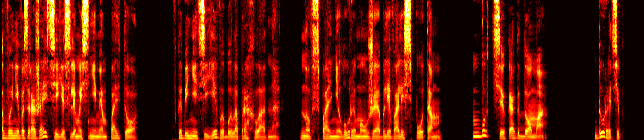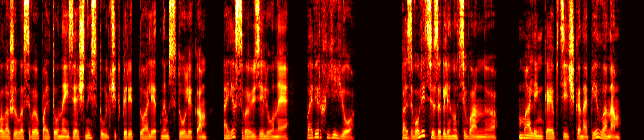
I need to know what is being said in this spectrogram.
«Вы не возражаете, если мы снимем пальто?» В кабинете Евы было прохладно, но в спальне Лоры мы уже обливались потом. «Будьте как дома». Дороти положила свое пальто на изящный стульчик перед туалетным столиком, а я свое зеленое поверх ее. Позволите заглянуть в ванную? Маленькая птичка напела нам,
